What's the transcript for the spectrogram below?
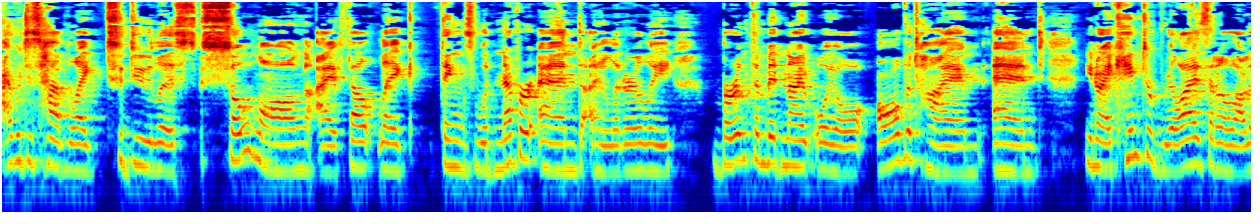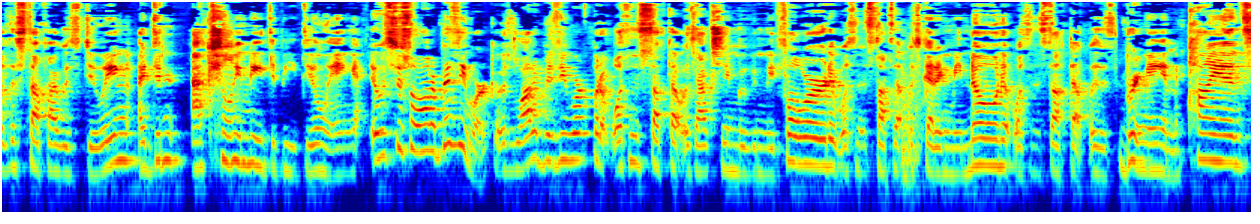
I would just have like to-do lists so long. I felt like things would never end. I literally burnt the midnight oil all the time. And, you know, I came to realize that a lot of the stuff I was doing, I didn't actually need to be doing. It was just a lot of busy work. It was a lot of busy work, but it wasn't stuff that was actually moving me forward. It wasn't stuff that was getting me known. It wasn't stuff that was bringing in the clients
